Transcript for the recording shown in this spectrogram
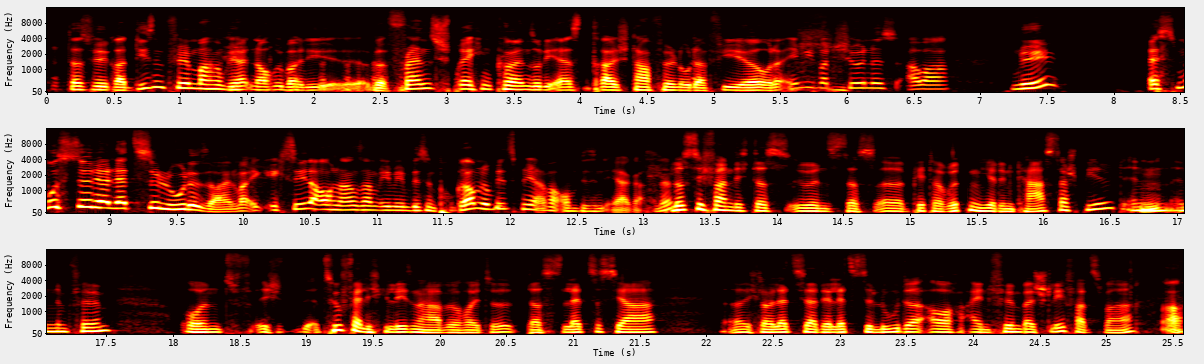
dass wir gerade diesen Film machen. Wir hätten auch über die über Friends sprechen können, so die ersten drei Staffeln oder vier oder irgendwie was Schönes, aber nee, es musste der letzte Lude sein, weil ich, ich sehe da auch langsam irgendwie ein bisschen Programm. Du willst mich einfach auch ein bisschen ärgern, ne? Lustig fand ich das übrigens, dass äh, Peter Rütten hier den Caster spielt in, Mhm. in dem Film. Und ich zufällig gelesen habe heute, dass letztes Jahr, äh, ich glaube letztes Jahr der letzte Lude auch ein Film bei Schläferz war. Ah,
